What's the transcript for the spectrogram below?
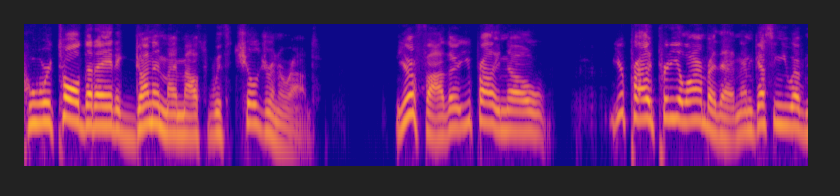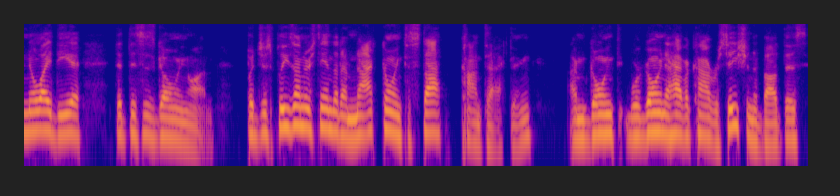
Who were told that I had a gun in my mouth with children around. You're a father. You probably know. You're probably pretty alarmed by that, and I'm guessing you have no idea that this is going on. But just please understand that I'm not going to stop contacting. I'm going to, we're going to have a conversation about this,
